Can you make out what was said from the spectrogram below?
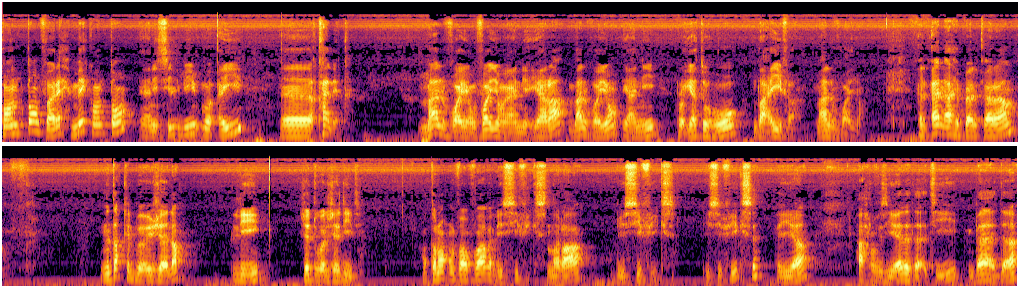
content فرح مي content يعني سلبي أي قلق malvoyant voyant يعني يرى malvoyant يعني رؤيته ضعيفة malvoyant الآن أحباء الكرام ننتقل بعجالة لجدول جديد Maintenant, on va voir les. نرى les suffixes. Les suffixes هي أحرف زيادة تأتي بعد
